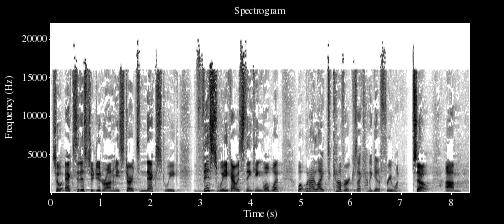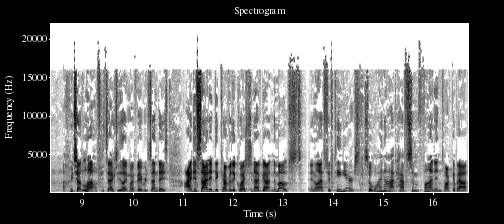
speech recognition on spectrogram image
So Exodus to Deuteronomy starts next week. This week, I was thinking, well, what, what would I like to cover? Because I kind of get a free one. So, um, which I love. It's actually like my favorite Sundays. I decided to cover the question I've gotten the most in the last 15 years. So why not have some fun and talk about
